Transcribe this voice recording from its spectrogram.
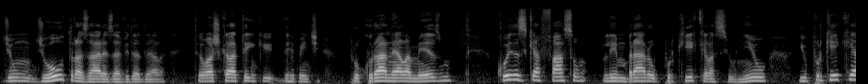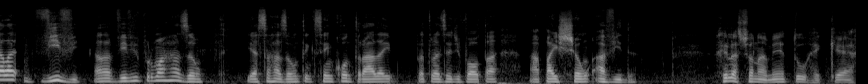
de, um, de outras áreas da vida dela. Então acho que ela tem que, de repente, procurar nela mesmo coisas que a façam lembrar o porquê que ela se uniu e o porquê que ela vive. Ela vive por uma razão. E essa razão tem que ser encontrada para trazer de volta a, a paixão à vida. Relacionamento requer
